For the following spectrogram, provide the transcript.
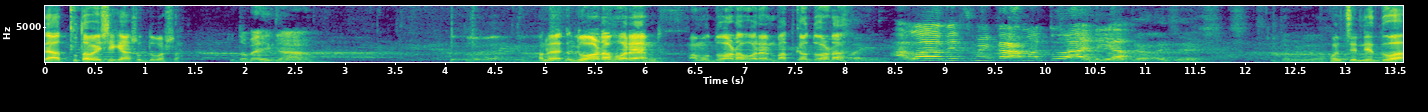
তা তুতা ভাই শিখা শুদ্ধ ভাষা। তো তা ভাই মানে দোয়াটা পড়েন মামু দোয়াটা পড়েন ভাত খাওয়া দোয়াটা। আল্লাহ বিসমিকা আমার তো আইডিয়া। শুনছেন নি দোয়া?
